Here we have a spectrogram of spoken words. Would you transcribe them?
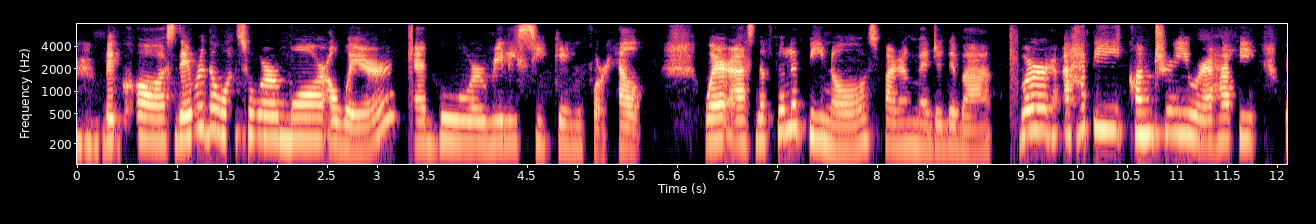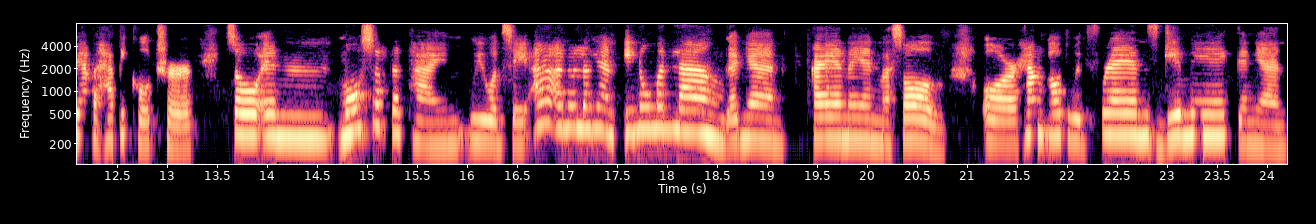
mm-hmm. because they were the ones who were more aware and who were really seeking for help. Whereas the Filipinos, parang medyo, di ba, we're a happy country, we're a happy, we have a happy culture. So, in most of the time, we would say, ah, ano lang yan, inuman lang, ganyan, kaya na yan masolve. Or hang out with friends, gimmick, ganyan.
